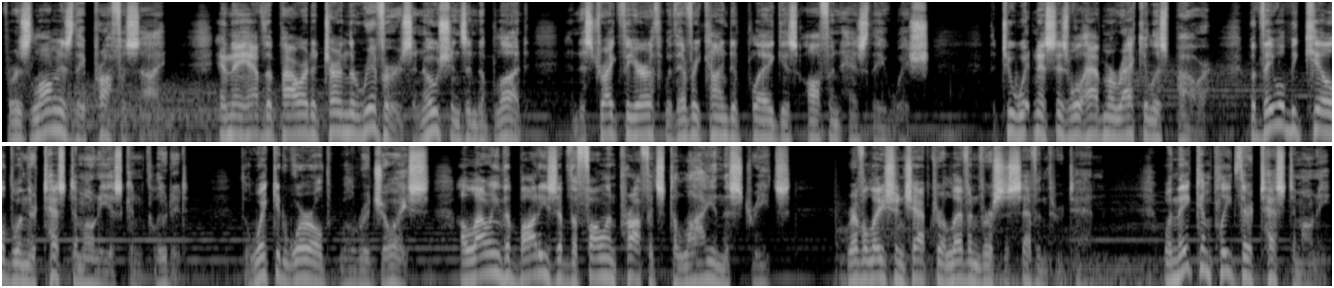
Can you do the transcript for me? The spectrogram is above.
for as long as they prophesy. And they have the power to turn the rivers and oceans into blood, and to strike the earth with every kind of plague as often as they wish. The two witnesses will have miraculous power, but they will be killed when their testimony is concluded. The wicked world will rejoice, allowing the bodies of the fallen prophets to lie in the streets. Revelation chapter 11, verses 7 through 10. When they complete their testimony,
